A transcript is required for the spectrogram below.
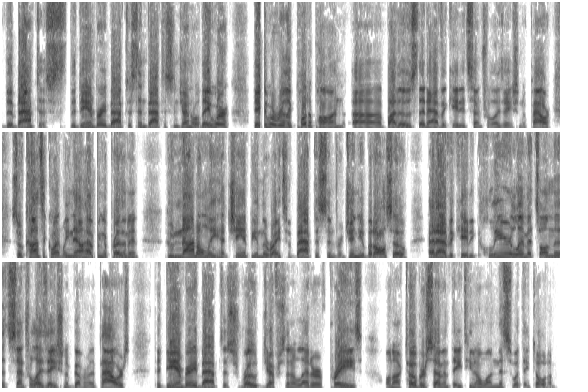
the Baptists, the Danbury Baptists and Baptists in general, they were they were really put upon uh, by those that advocated centralization of power. So consequently, now having a president who not only had championed the rights of Baptists in Virginia, but also had advocated clear limits on the centralization of government powers, the Danbury Baptists wrote Jefferson a letter of praise on October 7th, 1801. This is what they told him.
